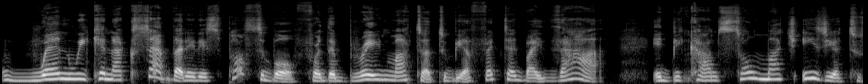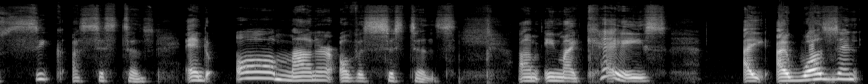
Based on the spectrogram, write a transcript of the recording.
When we can accept that it is possible for the brain matter to be affected by that, it becomes so much easier to seek assistance and all manner of assistance. Um, in my case, I, I wasn't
